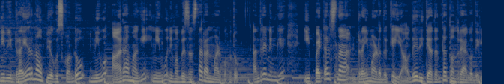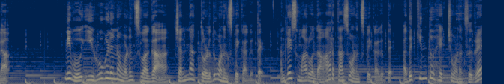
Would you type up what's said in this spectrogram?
ನೀವು ಈ ಡ್ರೈಯರ್ನ ಉಪಯೋಗಿಸ್ಕೊಂಡು ನೀವು ಆರಾಮಾಗಿ ನೀವು ನಿಮ್ಮ ಬಿಸ್ನೆಸ್ನ ರನ್ ಮಾಡಬಹುದು. ಅಂದ್ರೆ ನಿಮಗೆ ಈ ಪೆಟಲ್ಸ್ನ ಡ್ರೈ ಮಾಡೋದಕ್ಕೆ ಯಾವುದೇ ರೀತಿಯಾದಂಥ ತೊಂದರೆ ಆಗೋದಿಲ್ಲ. ನೀವು ಈ ಹೂಗಳನ್ನು ಒಣಗಿಸುವಾಗ ಚೆನ್ನಾಗಿ ತೊಳೆದು ಒಣಗಿಸ್ಬೇಕಾಗುತ್ತೆ. ಅಂದ್ರೆ ಸುಮಾರು ಒಂದು ಆರು ತಾಸು ಒಣಗಿಸ್ಬೇಕಾಗುತ್ತೆ. ಅದಕ್ಕಿಂತ ಹೆಚ್ಚು ಒಣಗಿಸಿದ್ರೆ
